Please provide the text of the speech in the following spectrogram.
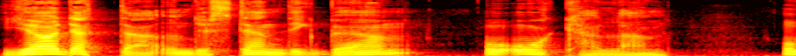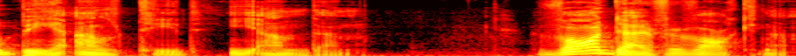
Gör detta under ständig bön och åkallan och be alltid i anden. Var därför vakna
